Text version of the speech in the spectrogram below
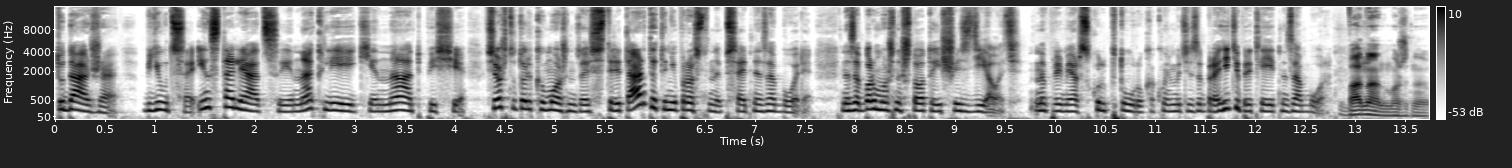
Туда же бьются инсталляции, наклейки, надписи, все, что только можно. То есть стрит-арт — это не просто написать на заборе. На забор можно что-то еще сделать. Например, скульптуру какую-нибудь изобразить и приклеить на забор. Банан можно...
